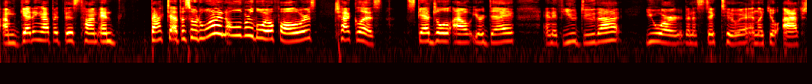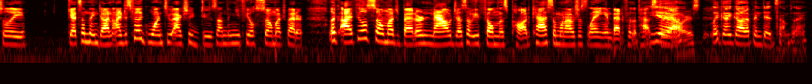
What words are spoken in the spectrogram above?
I'm getting up at this time, and back to episode one, all of our loyal followers, checklist, schedule out your day. And if you do that, you are going to stick to it and like you'll actually get something done. I just feel like once you actually do something, you feel so much better. Like I feel so much better now just that we filmed this podcast and when I was just laying in bed for the past three hours. Like I got up and did something.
